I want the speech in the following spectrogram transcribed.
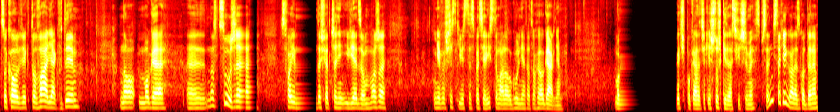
cokolwiek, to wal jak w dym. No, mogę, e, no służę swoim doświadczeniem i wiedzą. Może nie we wszystkim jestem specjalistą, ale ogólnie to trochę ogarniam. Mogę Ci pokazać, jakie sztuczki teraz ćwiczymy z psem. Nic takiego, ale z Goldenem.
